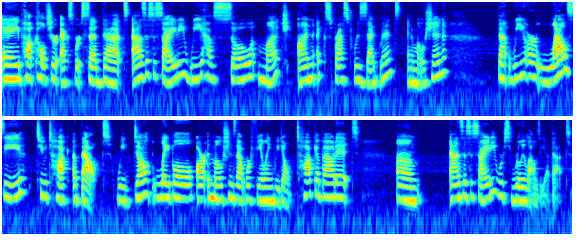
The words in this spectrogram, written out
A pop culture expert said that as a society, we have so much unexpressed resentment and emotion that we are lousy to talk about. We don't label our emotions that we're feeling, we don't talk about it. Um, as a society, we're just really lousy at that.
